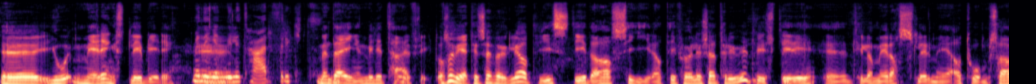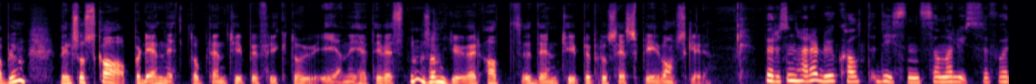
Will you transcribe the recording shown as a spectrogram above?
jo mer engstelige blir de. Men ingen militær frykt? Men det er ingen militær frykt. Og så vet de selvfølgelig at hvis de da sier at de føler seg truet, hvis de til og med rasler med atomsabelen, vel så skaper det nettopp den type frykt og uenighet i Vesten som gjør at den type prosess blir vanskeligere. Børresen, her har du kalt Disens analyse for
